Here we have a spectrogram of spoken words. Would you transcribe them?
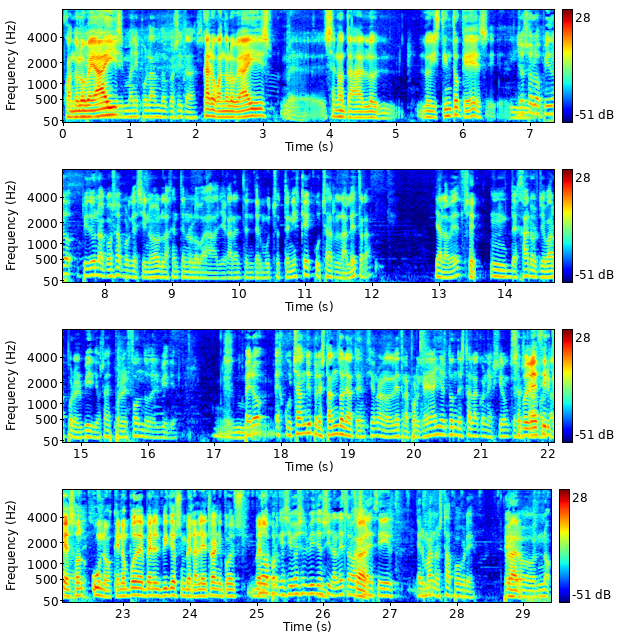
cuando lo veáis, manipulando cositas. Claro, cuando lo veáis eh, se nota lo, lo distinto que es. y- Yo solo pido, pido una cosa porque si no la gente no lo va a llegar a entender mucho. Tenéis que escuchar la letra y a la vez Sí. mm, dejaros llevar por el vídeo, ¿sabes? Por el fondo del vídeo. El- Pero escuchando y prestándole atención a la letra, porque ahí es donde está la conexión. Que Se podría decir que son antes. uno, que no puedes ver el vídeo sin ver la letra ni puedes ver. No, porque si ves el vídeo sin la letra vas a decir, hermano, está pobre. Pero Claro. no,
